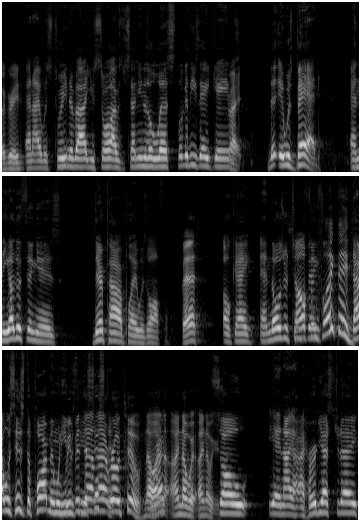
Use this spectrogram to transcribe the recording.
agreed. And I was tweeting about, you saw, I was sending you the list. Look at these eight games. Right. It was bad. And the other thing is, their power play was awful. Bad. Okay? And those are two. Self-inflicted. That was his department when he was the assistant. We've was been down that road too. No, I know? I know what I know what you're So, yeah, and I, I heard yesterday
